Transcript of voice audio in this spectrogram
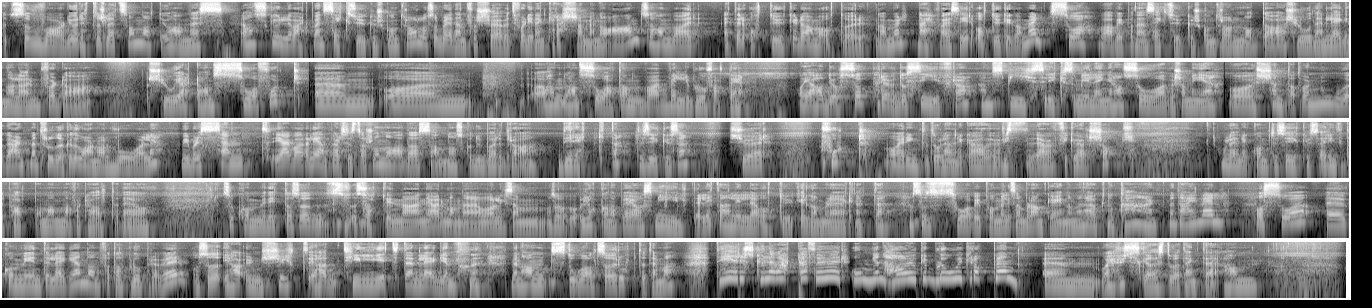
så var det jo rett og slett sånn at Johannes Han skulle vært på en seksukerskontroll, og så ble den forskjøvet fordi den krasjet krasja med noe annet. Så han var etter åtte uker, da han var åtte år gammel, nei, hva jeg sier, åtte uker gammel, så var vi på den seksukerskontrollen. Og da slo den legen alarm, for da slo hjertet hans så fort. Um, og um, han, han så at han var veldig blodfattig. Og jeg hadde jo også prøvd å si ifra. Han spiser ikke så mye lenger, han sover så mye. Og skjønte at det var noe gærent, men trodde ikke det var noe alvorlig. Vi ble sendt, Jeg var alene på helsestasjonen, og da sa han nå skal du bare dra direkte til sykehuset. Kjør fort. Og jeg ringte til Ole Henrik, og jeg, visst, jeg fikk jo helt sjokk. Ole Henrik kom til sykehuset, ringte til pappa, mamma fortalte det. og så kom vi dit, og så, satt vi med henne i armene og, liksom, og så lokka han opp øya og smilte litt, den lille åtte uker gamle knøttet. Og så så vi på han med litt sånn blanke øyne, men det er jo ikke noe gærent med deg, vel? Og så uh, kom vi inn til legen, da han fått tatt blodprøver. Og så, Jeg har unnskyldt, jeg har tilgitt den legen, men han sto altså og ropte til meg 'Dere skulle vært her før! Ungen har jo ikke blod i kroppen!' Um, og jeg husker jeg sto og tenkte han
